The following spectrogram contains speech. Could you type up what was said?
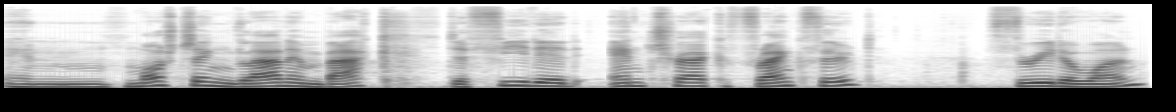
And Mönchengladbach defeated Eintracht Frankfurt 3 1.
